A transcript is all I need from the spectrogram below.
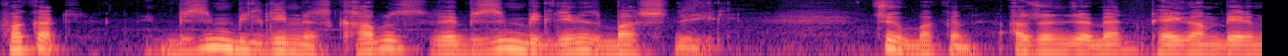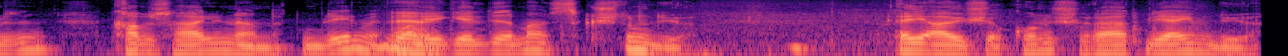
Fakat bizim bildiğimiz kabız ve bizim bildiğimiz bas değil. Çünkü bakın az önce ben peygamberimizin kabız halini anlattım değil mi? Evet. Vahiy geldiği zaman sıkıştım diyor. Ey Ayşe konuş rahatlayayım diyor.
